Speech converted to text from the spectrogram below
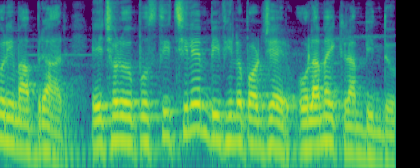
করিম আবরার। এছাড়াও উপস্থিত ছিলেন বিভিন্ন পর্যায়ের ওলামাই ক্রামবিন্দু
